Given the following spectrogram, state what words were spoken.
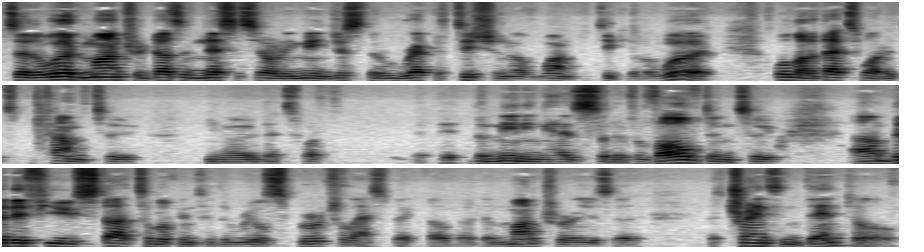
So the word mantra doesn't necessarily mean just the repetition of one particular word, although that's what it's become to, you know, that's what it, the meaning has sort of evolved into. Um, but if you start to look into the real spiritual aspect of it, a mantra is a, a transcendental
